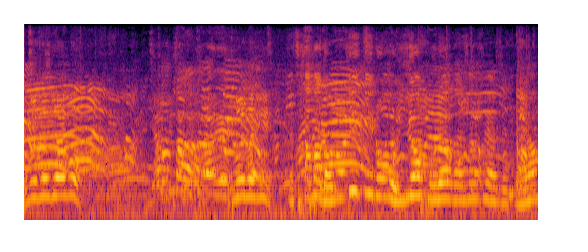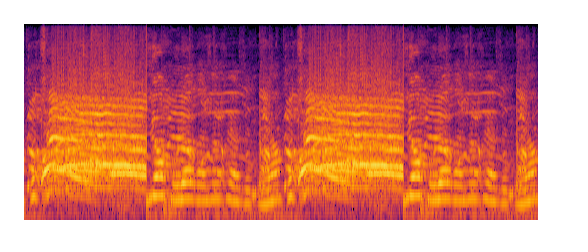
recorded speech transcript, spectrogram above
이마저기 하고 이마저기 잡아 넘기기로 이어보려는 선수였는데요. 이어보려는 선수였는데요. 이어보려는 선수였는데요.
